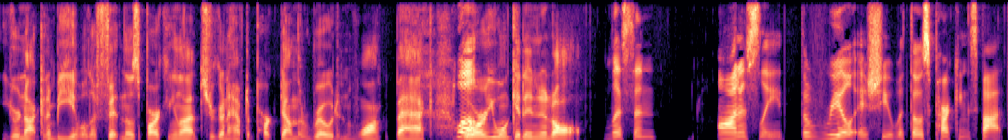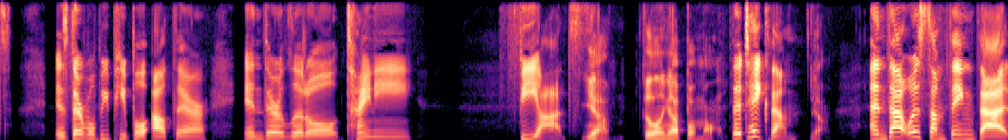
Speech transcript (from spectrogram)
you're not going to be able to fit in those parking lots. You're going to have to park down the road and walk back, Well- or you won't get in at all. listen honestly the real issue with those parking spots is there will be people out there in their little tiny Fiats Yeah, filling up them all. that take them. Yeah. And that was something that,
